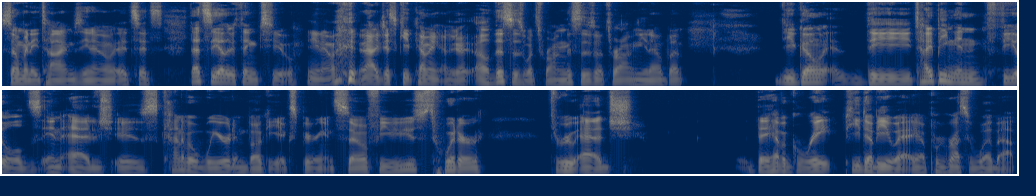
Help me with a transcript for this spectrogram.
so many times you know it's it's that's the other thing too you know i just keep coming oh this is what's wrong this is what's wrong you know but you go the typing in fields in edge is kind of a weird and buggy experience. So if you use twitter through edge they have a great pwa a progressive web app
